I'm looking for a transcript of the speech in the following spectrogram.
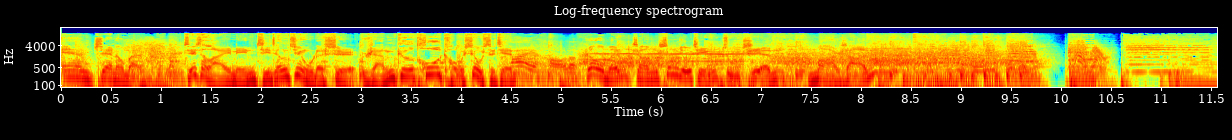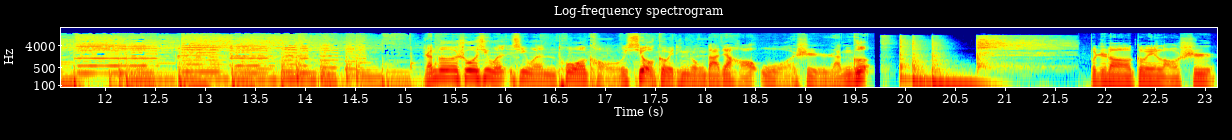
and gentlemen，接下来您即将进入的是然哥脱口秀时间。太好了，让我们掌声有请主持人马然。然哥说新闻，新闻脱口秀，各位听众大家好，我是然哥。不知道各位老师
